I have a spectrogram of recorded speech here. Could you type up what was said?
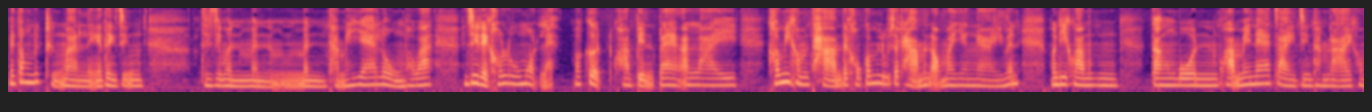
ไม่ต้องนึกถึงมันอะไรเงี้ยแต่จริง จริงๆมันมันมันทำให้แย่ลง เพราะว่าจริงๆเด็กเขารู้หมดแหละ ว่าเกิดความเปลี่ยนแปลงอะไร เขามีคำถามแต่เขาก็ไม่รู้จะถามมันออกมายังไงมันบางทีความกังวลความไม่แน่ใจจริงทำร้ายเขา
